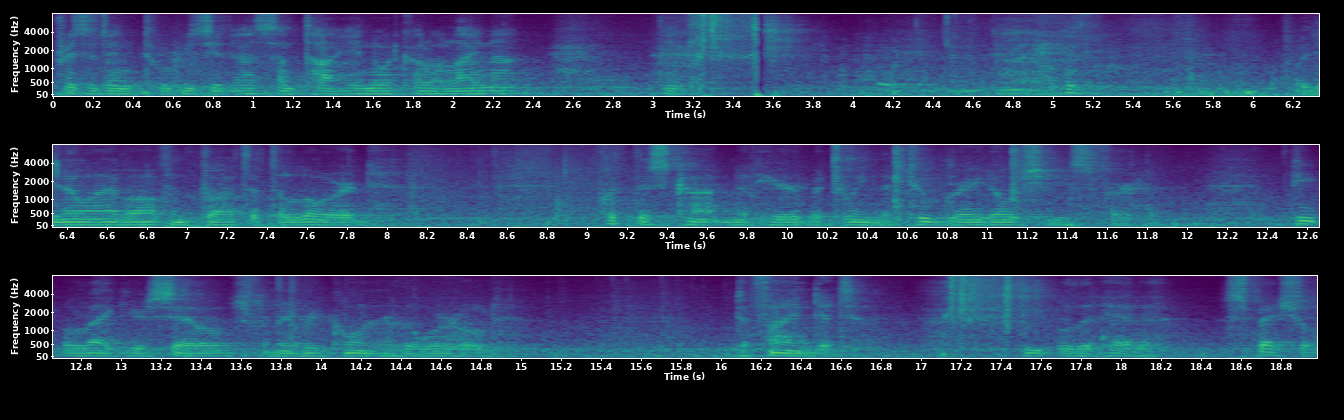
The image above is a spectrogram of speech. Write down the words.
President to visit us sometime in North Carolina. Thank you. Well, you know, I've often thought that the Lord put this continent here between the two great oceans for people like yourselves from every corner of the world to find it. People that had a special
